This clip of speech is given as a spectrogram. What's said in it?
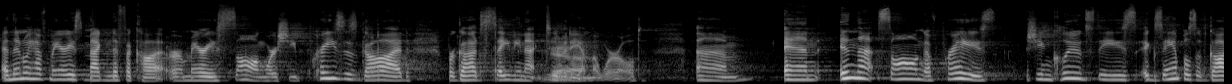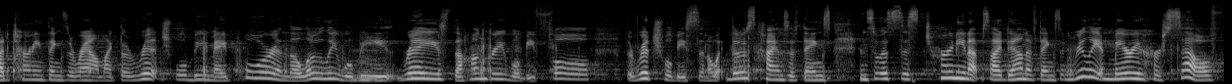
And then we have Mary's Magnificat, or Mary's song, where she praises God for God's saving activity yeah. in the world. Um, and in that song of praise, she includes these examples of God turning things around, like the rich will be made poor, and the lowly will be raised, the hungry will be full, the rich will be sent away, those kinds of things. And so it's this turning upside down of things. And really, in Mary herself,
